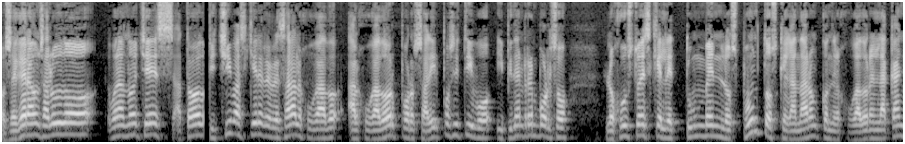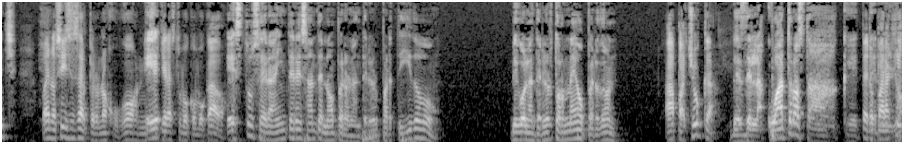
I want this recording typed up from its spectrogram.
Oseguera, un saludo, buenas noches a todos. Si Chivas quiere regresar al jugador, al jugador por salir positivo y piden reembolso, lo justo es que le tumben los puntos que ganaron con el jugador en la cancha. Bueno, sí, César, pero no jugó, ni Eh, siquiera estuvo convocado. Esto será interesante, no, pero el anterior partido. Digo, el anterior torneo, perdón. A Pachuca. Desde la 4 hasta que. ¿Pero para qué?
